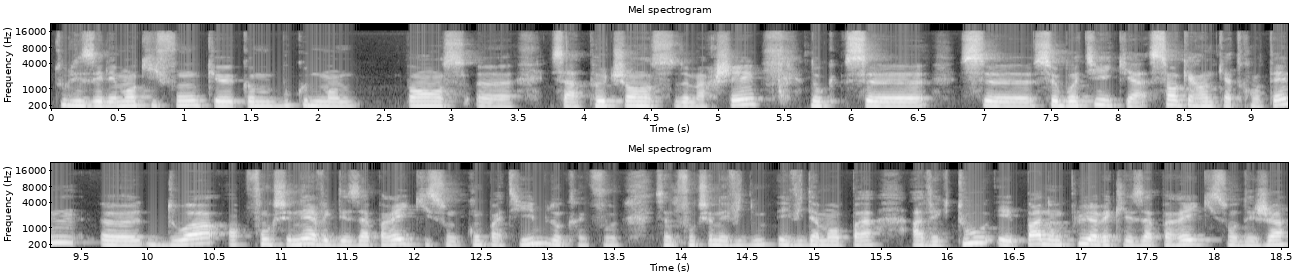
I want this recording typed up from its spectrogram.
tous les éléments qui font que comme beaucoup de monde pense, euh, ça a peu de chances de marcher. Donc ce, ce, ce boîtier qui a 144 antennes euh, doit en fonctionner avec des appareils qui sont compatibles. Donc ça, ça ne fonctionne évi évidemment pas avec tout et pas non plus avec les appareils qui sont déjà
